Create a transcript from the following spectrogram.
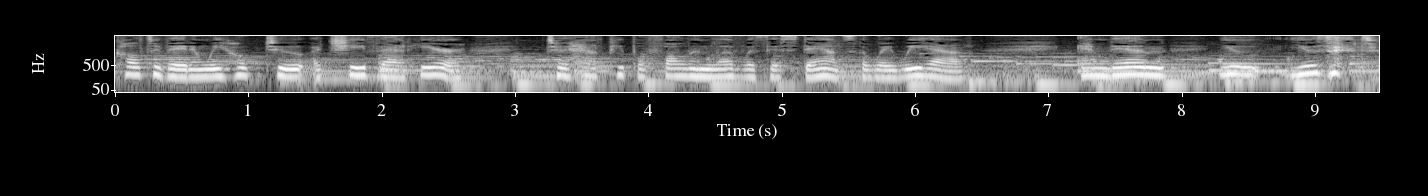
cultivate, and we hope to achieve that here to have people fall in love with this dance the way we have. And then you use it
